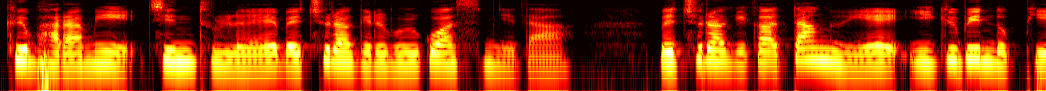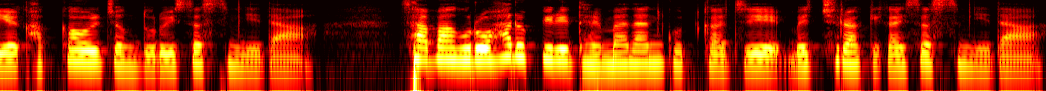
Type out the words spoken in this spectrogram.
그 바람이 진 둘레에 메추라기를 몰고 왔습니다. 메추라기가 땅 위에 2규빗 높이에 가까울 정도로 있었습니다. 사방으로 하루길이 될 만한 곳까지 메추라기가 있었습니다.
